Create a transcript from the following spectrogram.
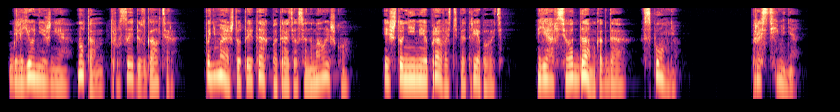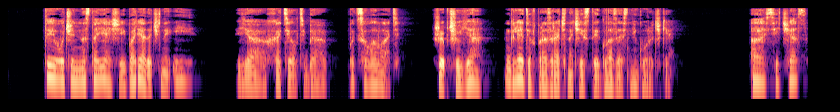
белье нижнее, ну там, трусы, бюстгальтер. Понимаю, что ты и так потратился на малышку, и что не имею права с тебя требовать. Я все отдам, когда вспомню. Прости меня. Ты очень настоящий и порядочный, и... Я хотел тебя поцеловать, шепчу я, глядя в прозрачно чистые глаза Снегурочки. А сейчас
